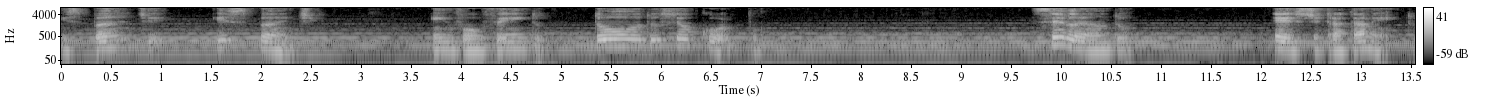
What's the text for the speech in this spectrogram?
expande, expande, envolvendo todo o seu corpo selando este tratamento.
